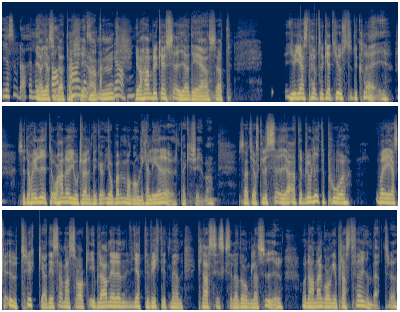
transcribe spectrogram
Yasuda? Eller? Ja, Yasuda Ja. Ah, Takashi. Yasuda. mm. Ja. Ja, han brukar ju säga det alltså att you just have to get used to the clay. Så det har ju lite, och han har gjort väldigt mycket, jobbat med många olika leror, Takashi. Va? Så att jag skulle säga att det beror lite på vad det är jag ska uttrycka. Det är samma sak, ibland är det jätteviktigt med en klassisk celadonglasyr och en annan gång är plastfärgen bättre.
